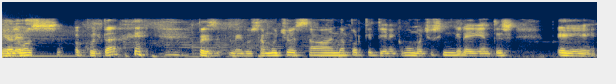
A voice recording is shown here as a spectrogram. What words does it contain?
Tenemos oculta. pues me gusta mucho esta banda porque tiene como muchos ingredientes eh,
